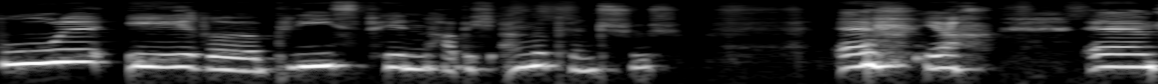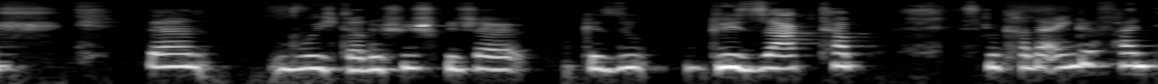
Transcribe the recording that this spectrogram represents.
cool, Ehre. Please pin, habe ich angepinnt. Tschüss. Ähm, ja. Ähm, dann, wo ich gerade Tschüss gesagt habe, ist mir gerade eingefallen.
